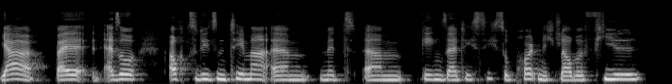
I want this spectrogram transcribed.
ja, weil, also auch zu diesem Thema ähm, mit ähm, gegenseitig sich supporten, ich glaube, viel,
